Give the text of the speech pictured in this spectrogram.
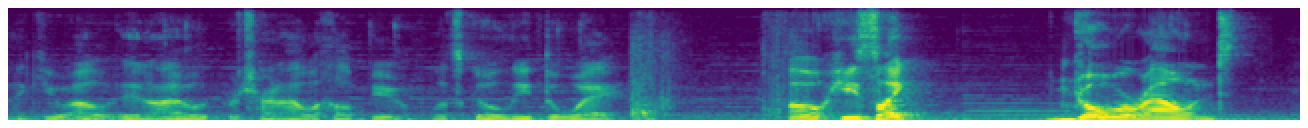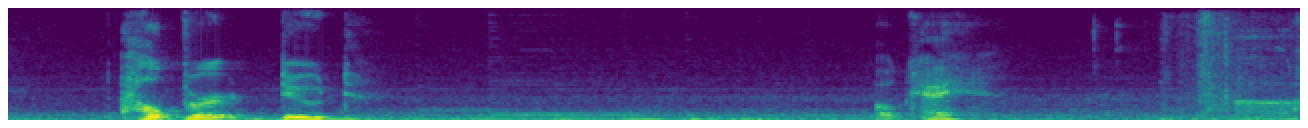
Thank you. I'll, in I will return. I will help you. Let's go lead the way. Oh, he's like go around helper dude. Okay. Uh,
